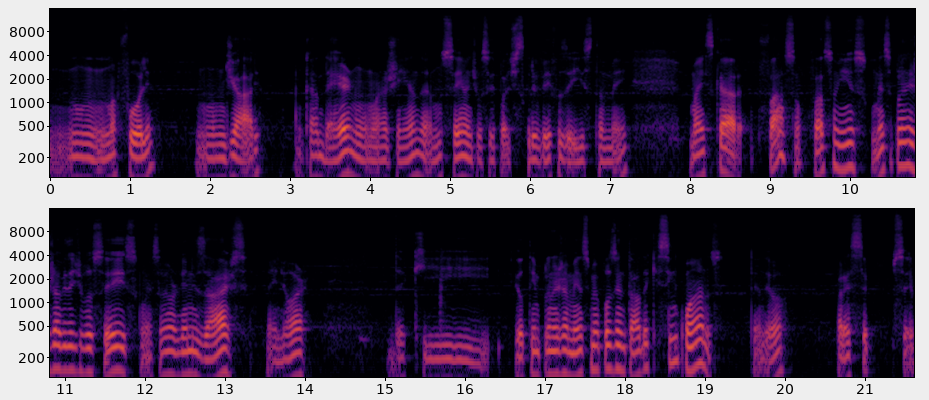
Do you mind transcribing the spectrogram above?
numa folha, num diário, um caderno, uma agenda, não sei onde você pode escrever, fazer isso também. Mas, cara, façam, façam isso. Comece a planejar a vida de vocês, comece a organizar-se melhor. Daqui. Eu tenho planejamentos de me aposentar daqui cinco anos, entendeu? Parece ser, ser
